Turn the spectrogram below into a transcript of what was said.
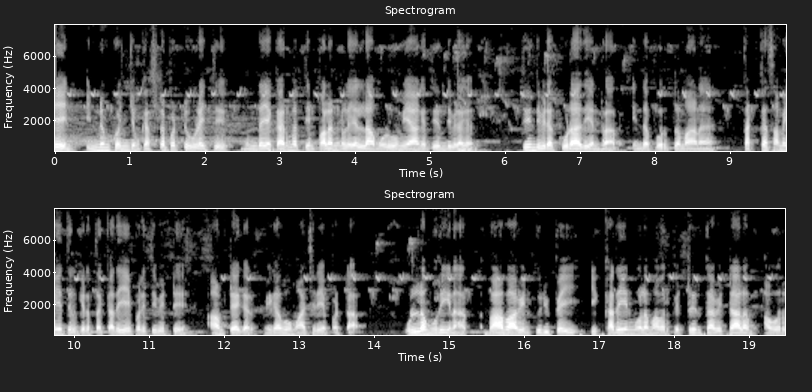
ஏன் இன்னும் கொஞ்சம் கஷ்டப்பட்டு உழைத்து முந்தைய கர்மத்தின் பலன்களை எல்லாம் முழுமையாக தீர்ந்துவிட தீர்ந்துவிடக்கூடாது என்றார். இந்த பொருத்தமான தக்க சமயத்தில் கிடைத்த கதையை படித்துவிட்டு ஆம்டேகர் மிகவும் ஆச்சரியப்பட்டார். உள்ள முறுகினார் பாபாவின் குறிப்பை இக்கதையின் மூலம் அவர் பெற்றிருக்காவிட்டாலும் அவர்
